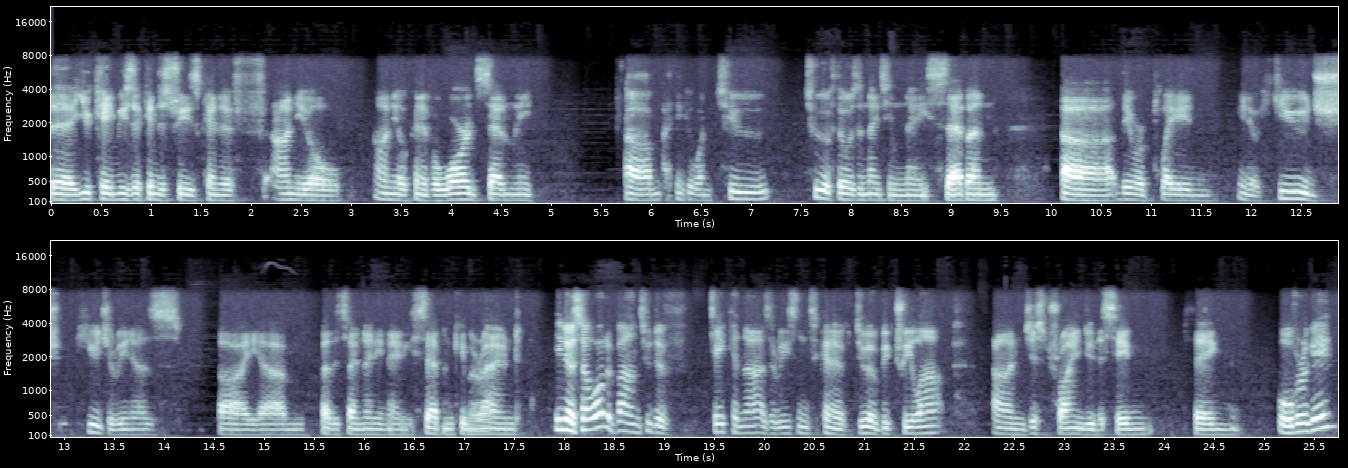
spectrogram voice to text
the UK music industry's kind of annual annual kind of awards ceremony. Um, I think it won two two of those in 1997. Uh, they were playing, you know, huge huge arenas by um, by the time 1997 came around. You know, so a lot of bands would have taken that as a reason to kind of do a victory lap and just try and do the same thing over again.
